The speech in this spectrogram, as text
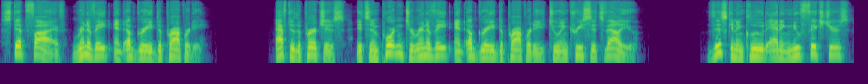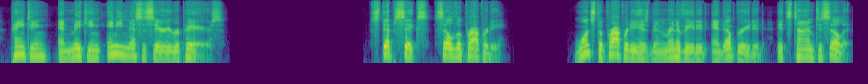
Step 5. Renovate and upgrade the property. After the purchase, it's important to renovate and upgrade the property to increase its value. This can include adding new fixtures, painting, and making any necessary repairs. Step 6. Sell the property. Once the property has been renovated and upgraded, it's time to sell it.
